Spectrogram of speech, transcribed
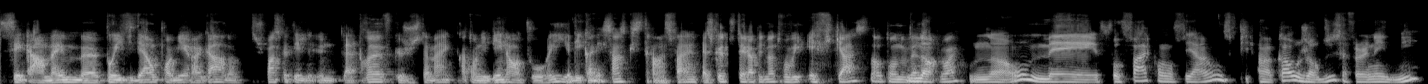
c'est quand même euh, pas évident au premier regard. Donc, je pense que tu es la preuve que justement, quand on est bien entouré, il y a des connaissances qui se transfèrent. Est-ce que tu t'es rapidement trouvé efficace dans ton nouvel emploi? Non, mais il faut faire confiance. Puis encore aujourd'hui, ça fait un an et demi.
